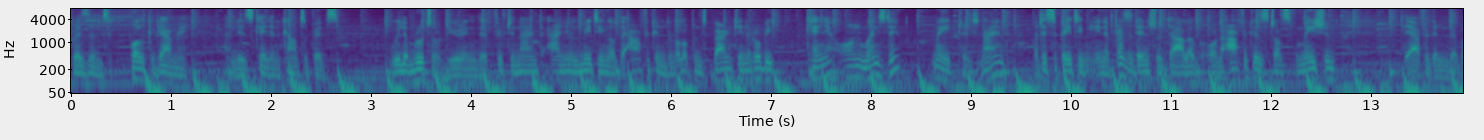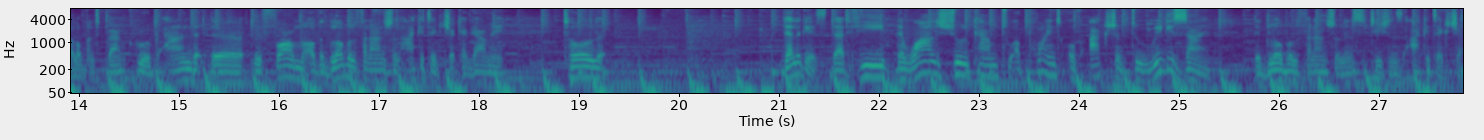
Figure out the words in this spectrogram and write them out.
President Paul Kagame and his Kenyan counterparts William Ruto during the 59th annual meeting of the African Development Bank in Nairobi, Kenya on Wednesday, May 29th, participating in a presidential dialogue on Africa's transformation, the African Development Bank Group, and the reform of the global financial architecture, Kagame told delegates that he, the world should come to a point of action to redesign the global financial institutions architecture.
